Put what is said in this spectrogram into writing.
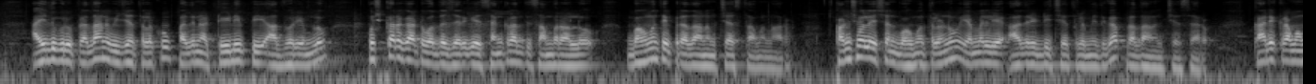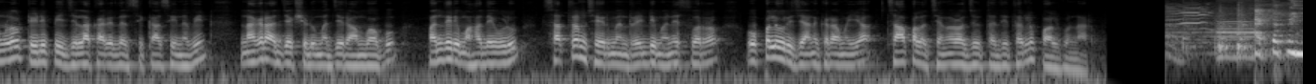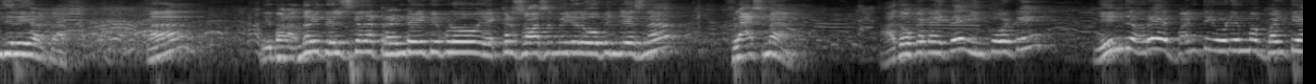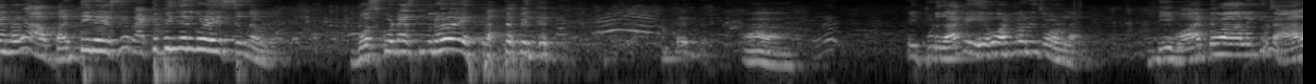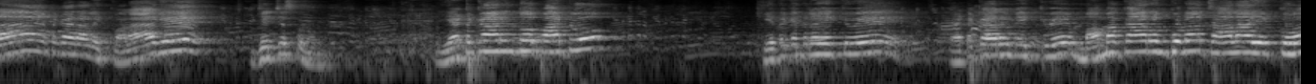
ఐదుగురు ప్రధాన విజేతలకు పదిన టీడీపీ ఆధ్వర్యంలో పుష్కరఘాట్ వద్ద జరిగే సంక్రాంతి సంబరాల్లో బహుమతి ప్రదానం చేస్తామన్నారు. కన్సోలేషన్ బహుమతులను ఎమ్మెల్యే ఆదిరెడ్డి చేతుల మీదుగా ప్రదానం చేశారు. కార్యక్రమంలో టీడీపీ జిల్లా కార్యదర్శి కాశీ నవీన్ నగర అధ్యక్షుడు మజ్జి రాంబాబు పందిరి మహాదేవుడు సత్రం చైర్మన్ రెడ్డి మనేశ్వరరావు ఉప్పలూరి జానకరామయ్య చాపల చినరాజు తదితరులు పాల్గొన్నారు. అట్ట పింజరి అట. ఇది మన తెలుసు కదా ట్రెండ్ ఏంటి ఇప్పుడు? ఎక్కడ సోషల్ మీడియాలో ఓపెన్ చేసినా ఫ్లాష్ మ్యాన్. అదొకటైతే ఇంకోటి ఏంటి ఎవరే బంటి ఓడియమ్మ బంటి అన్నారు. ఆ బంటిని వేసి రక్త పింజని కూడా వేస్తుంది ఆవిడ. బొస్ కూడా వేస్తుంది రోయ్, రక్త పింజని. ఇప్పుడు దాకా ఏ వాటిలోనే చూడాల. నీ వాటి వాళ్ళకి చాలా ఎటకారాలు ఎక్కువ. అలాగే జడ్జ్ చేసుకోవడం ఎటకారంతో పాటు కితకితలు ఎక్కువే ఎటకారం ఎక్కువే మమకారం కూడా చాలా ఎక్కువ.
